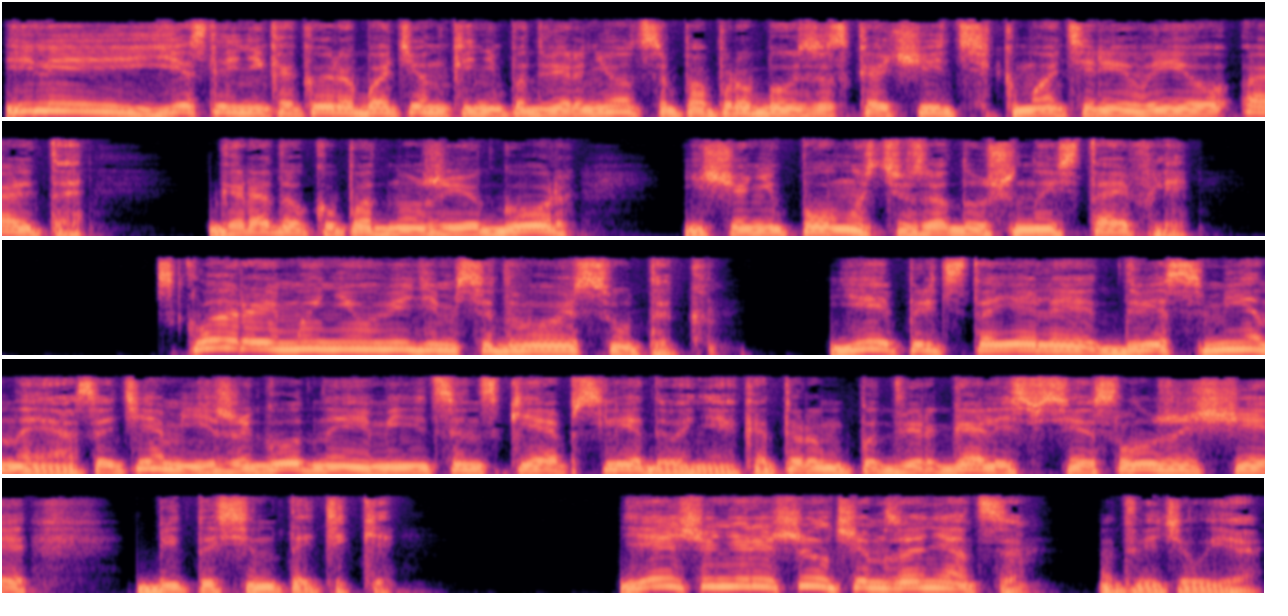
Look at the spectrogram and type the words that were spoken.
или, если никакой работенки не подвернется, попробую заскочить к матери в Рио-Альто, городок у подножия гор, еще не полностью задушенный Стайфли. С Кларой мы не увидимся двое суток. Ей предстояли две смены, а затем ежегодные медицинские обследования, которым подвергались все служащие битосинтетики. «Я еще не решил, чем заняться», — ответил я.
